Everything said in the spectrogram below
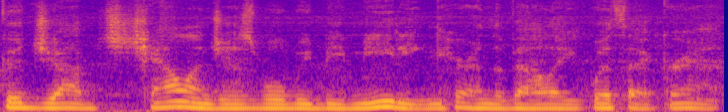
Good Jobs challenges will we be meeting here in the Valley with that grant.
